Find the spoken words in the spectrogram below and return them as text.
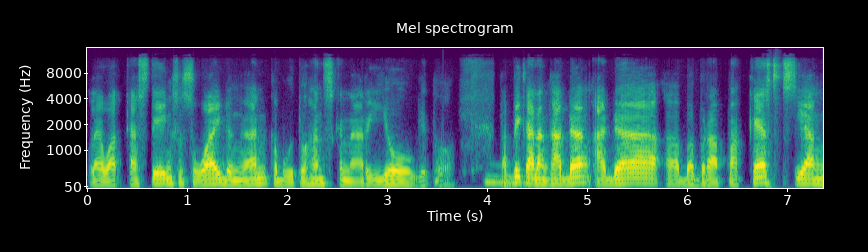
lewat casting sesuai dengan kebutuhan skenario gitu. Hmm. Tapi kadang-kadang ada uh, beberapa cast yang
